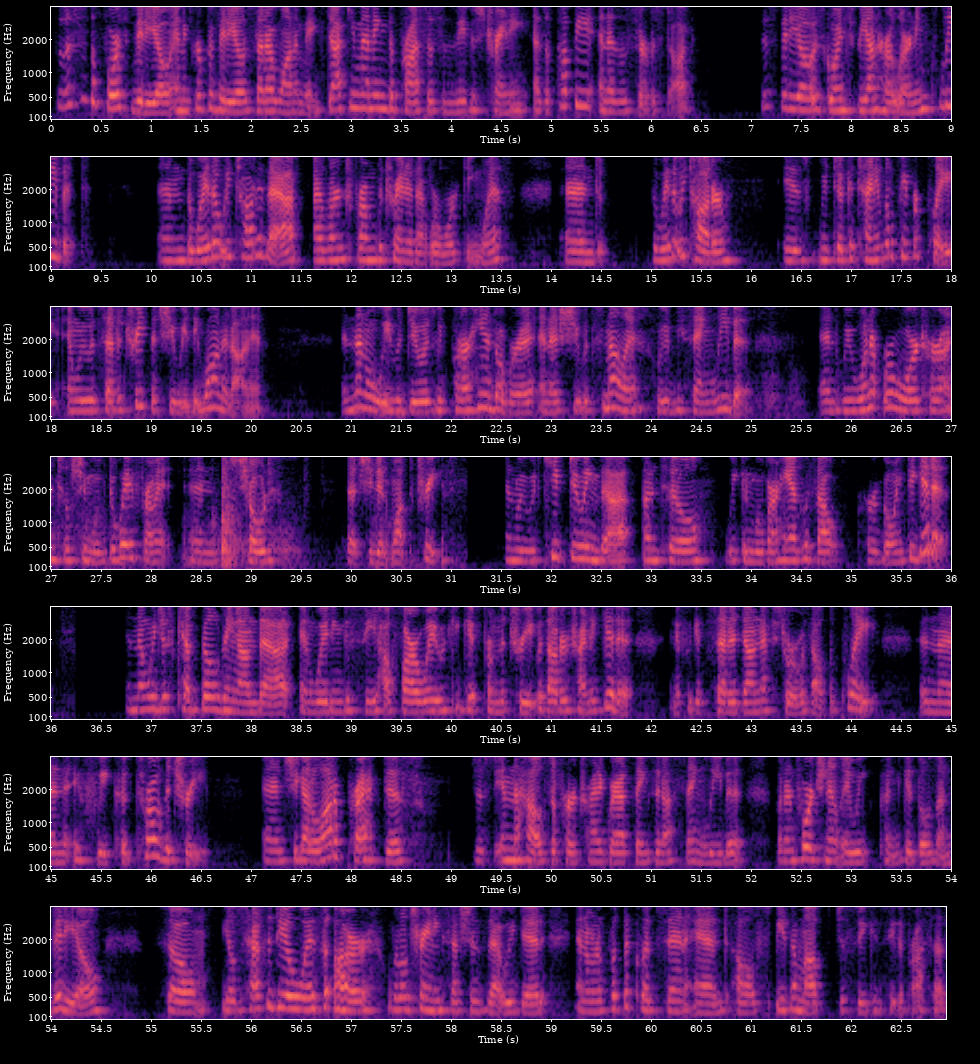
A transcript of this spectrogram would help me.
So this is the fourth video in a group of videos that I want to make documenting the process of Ziva's training as a puppy and as a service dog. This video is going to be on her learning Leave It. And the way that we taught her that, I learned from the trainer that we're working with. And the way that we taught her is we took a tiny little paper plate and we would set a treat that she really wanted on it. And then what we would do is we'd put our hand over it and as she would smell it, we would be saying leave it. And we wouldn't reward her until she moved away from it and showed that she didn't want the treat. And we would keep doing that until we could move our hand without her going to get it. And then we just kept building on that and waiting to see how far away we could get from the treat without her trying to get it, and if we could set it down next to her without the plate, and then if we could throw the treat. And she got a lot of practice just in the house of her trying to grab things and us saying leave it, but unfortunately we couldn't get those on video. So you'll just have to deal with our little training sessions that we did, and I'm going to put the clips in and I'll speed them up just so you can see the process.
